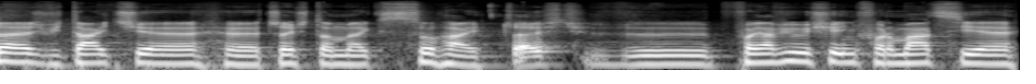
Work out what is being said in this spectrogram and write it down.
Cześć, witajcie. E, cześć Tomek. Słuchaj. Cześć. Pojawiły się informacje,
